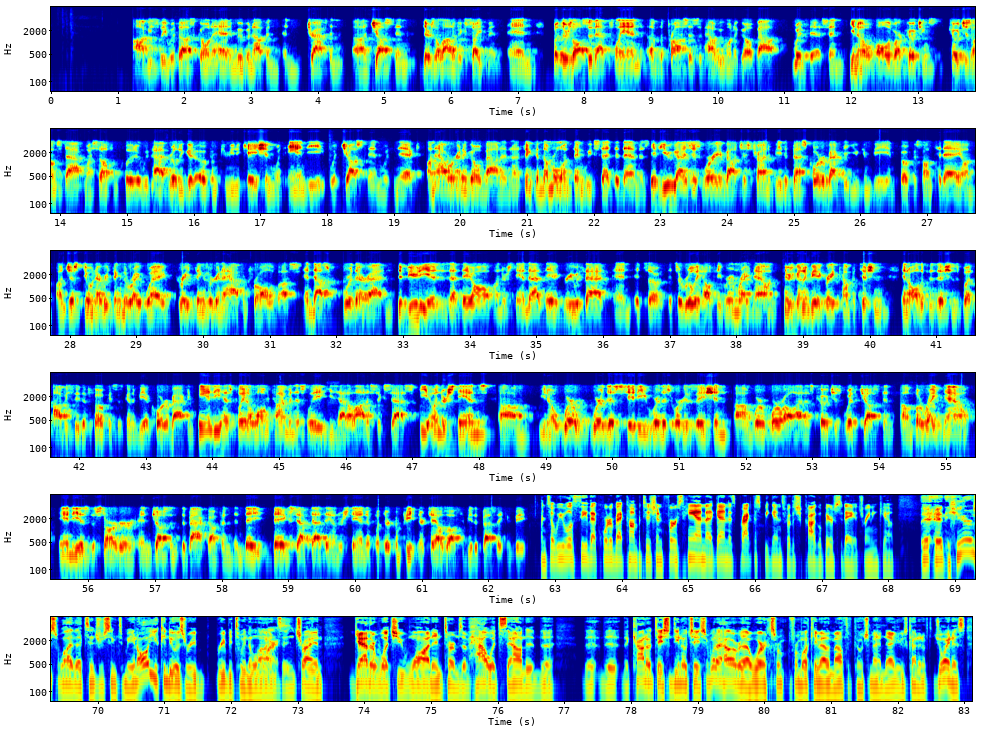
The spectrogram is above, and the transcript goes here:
obviously with us going ahead and moving up and, and drafting uh, Justin, there's a lot of excitement. And but there's also that plan of the process of how we want to go about with this. And you know, all of our coaching coaches on staff, myself included, we've had really good open communication with Andy, with Justin, with Nick on how we're going to go about it. And I think the number one thing we've said to them is if you guys just worry about just trying to be the best quarterback that you can be and focus on today on on just doing everything the right way, great things are going to happen for all of us. And that's where they're at. And the beauty is is that they all understand that, they agree with that, and it's a it's a really healthy room right now. And there's going to be a great competition in all the positions, but obviously the focus is going to be a quarterback. And Andy has played a long time in this league. He's had a lot of success. He understands, um, you know, where where this city, where this organization, um, where we're all at as coaches with Justin. Um, but right now, Andy is the starter and Justin's the backup, and, and they they accept that, they understand it, but they're competing their tails off to be the best they can be. And so we will see that quarterback competition firsthand again as practice begins for the Chicago Bears today at training camp. And here's why that's interesting to me. And all you can do is read, read between the lines and try and gather what you want in terms of how it sounded, the the the, the connotation, denotation, whatever, however that works from from what came out of the mouth of Coach Matt Nagy, who's kind enough to join us.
